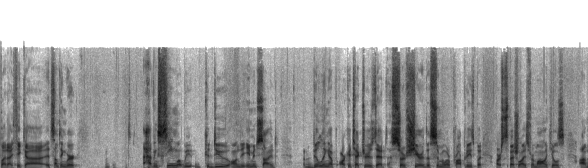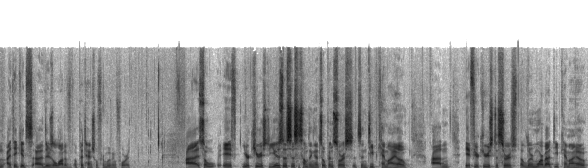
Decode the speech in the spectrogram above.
but I think uh, it's something where having seen what we could do on the image side, building up architectures that sort of share the similar properties but are specialized for molecules, um, I think it's, uh, there's a lot of potential for moving forward. Uh, so if you're curious to use this, this is something that's open source. It's in DeepChem.io. Um, if you're curious to sort of learn more about DeepChem.io,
